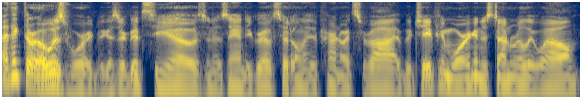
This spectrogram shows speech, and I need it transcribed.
I think they're always worried because they're good CEOs, and as Andy Grove said, only the paranoid survive. But J.P. Morgan has done really well.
